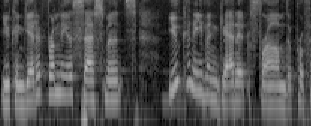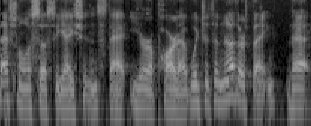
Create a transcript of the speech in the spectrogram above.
You can get it from the assessments. You can even get it from the professional associations that you're a part of, which is another thing that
